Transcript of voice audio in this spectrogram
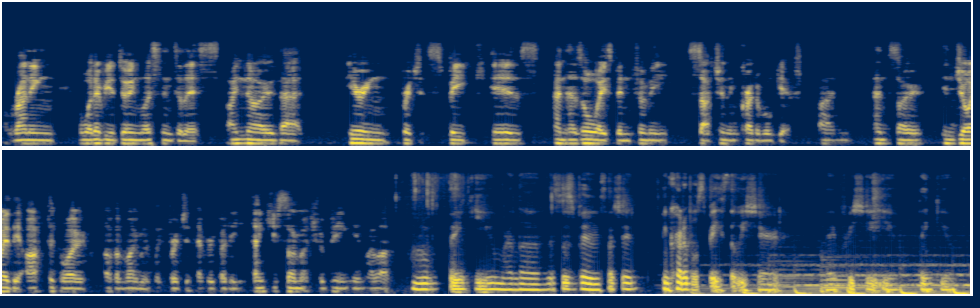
or running or whatever you're doing listening to this, I know that hearing Bridget speak is and has always been for me such an incredible gift. And, and so enjoy the afterglow of a moment with Bridget, everybody. Thank you so much for being here, my love. Oh, thank you, my love. This has been such an incredible space that we shared. I appreciate you. Thank you.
